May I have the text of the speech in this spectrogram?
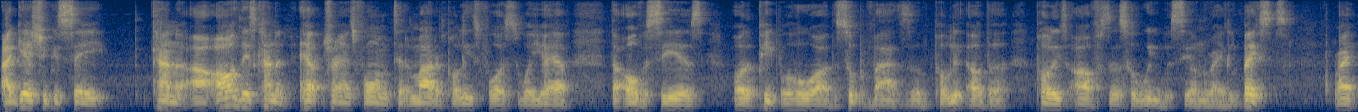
I guess you could say, kind of uh, all this kind of helped transform to the modern police force, where you have the overseers or the people who are the supervisors of the police of the police officers who we would see on a regular basis, right?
